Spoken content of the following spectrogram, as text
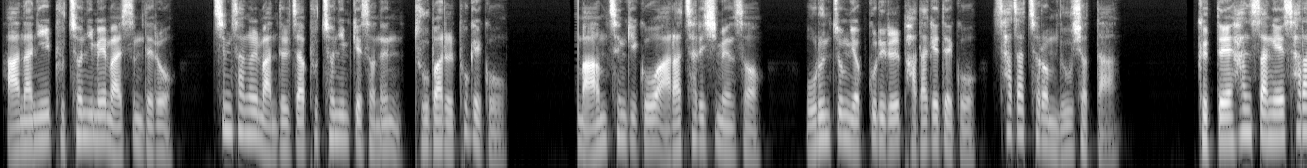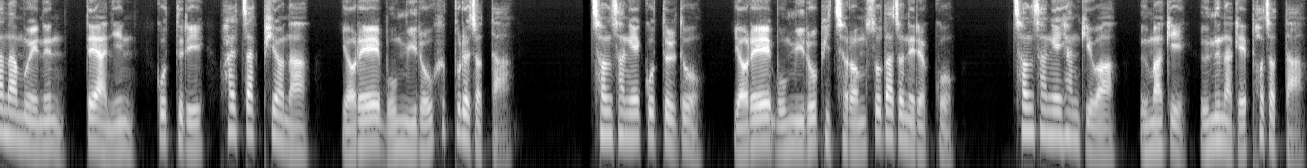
아난이 부처님의 말씀대로 침상을 만들자 부처님께서는 두 발을 포개고 마음 챙기고 알아차리시면서 오른쪽 옆구리를 바닥에 대고 사자처럼 누우셨다. 그때 한 쌍의 사라나무에는 때 아닌 꽃들이 활짝 피어나 열애의 몸 위로 흩뿌려졌다. 천상의 꽃들도 열애의 몸 위로 비처럼 쏟아져 내렸고 천상의 향기와 음악이 은은하게 퍼졌다.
